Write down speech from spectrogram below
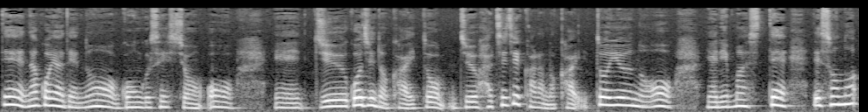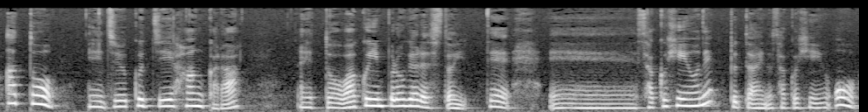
で名古屋でのゴングセッションを、えー、15時の回と18時からの回というのをやりましてでその後、えー、19時半から「えっと、 work in progress といって、えー、作品をね舞台の作品を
